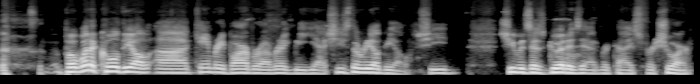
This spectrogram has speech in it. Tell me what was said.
but what a cool deal, uh, Cambry Barber of Rigby. Yeah, she's the real deal. She she was as good as advertised for sure.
